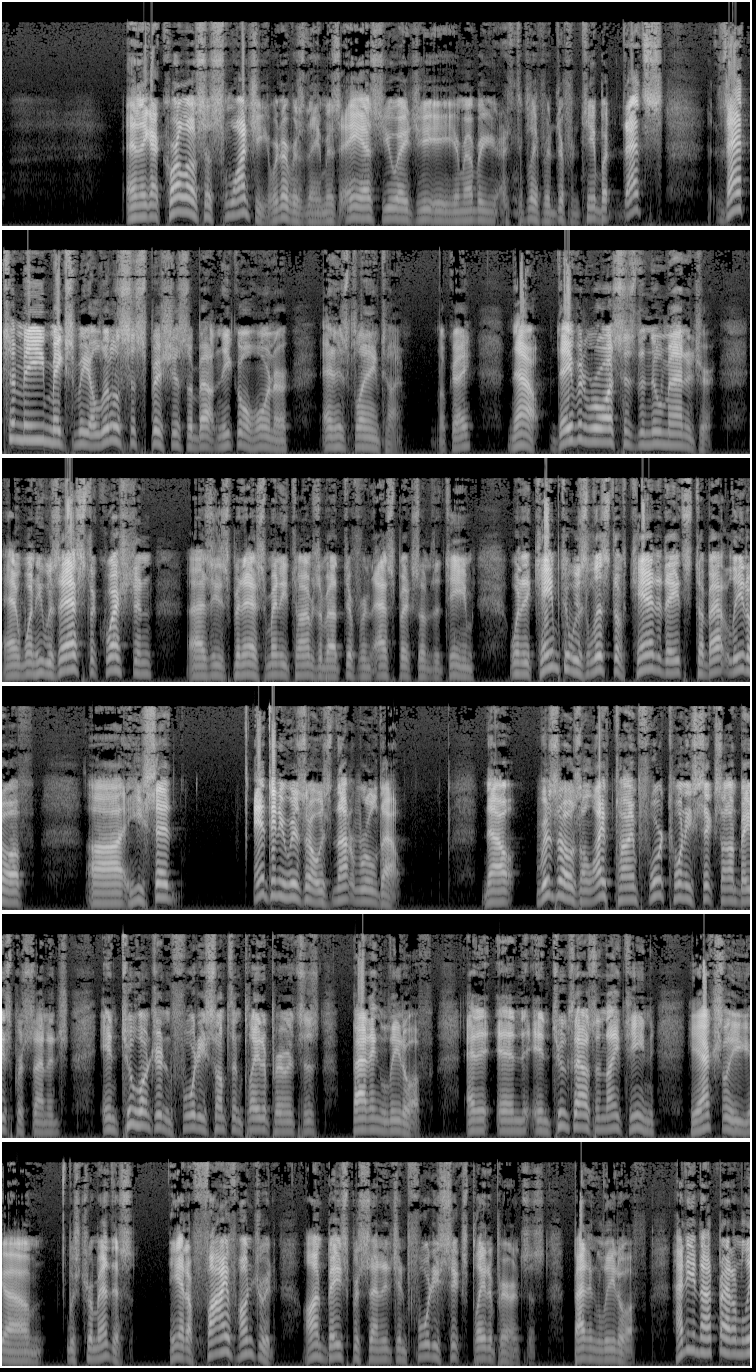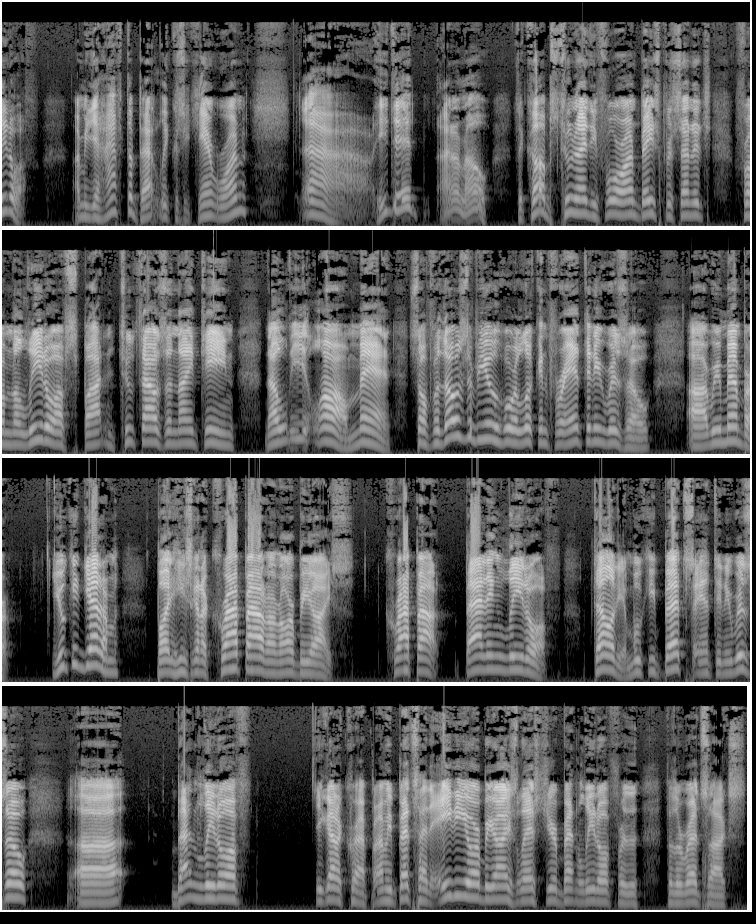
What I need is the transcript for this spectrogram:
and they got Carlos Asuaje, whatever his name is, A S U A G E. You remember, he play for a different team, but that's that to me makes me a little suspicious about Nico Hoerner and his playing time. Okay, now David Ross is the new manager, and when he was asked the question as he's been asked many times about different aspects of the team. When it came to his list of candidates to bat leadoff, uh, he said Anthony Rizzo is not ruled out. Now, Rizzo is a lifetime 426 on base percentage in 240 something plate appearances, batting leadoff. And in, in 2019, he actually um, was tremendous. He had a 500 on base percentage in 46 plate appearances, batting leadoff. How do you not bat him leadoff? I mean, you have to bat because he can't run. Ah, he did. I don't know. The Cubs 294 on base percentage from the leadoff spot in 2019. Now, oh man! So for those of you who are looking for Anthony Rizzo, uh, remember you can get him, but he's going to crap out on RBIs. Crap out batting leadoff. I'm telling you, Mookie Betts, Anthony Rizzo, uh, batting leadoff. You got to crap. I mean, Betts had 80 RBIs last year, batting leadoff for the for the Red Sox.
